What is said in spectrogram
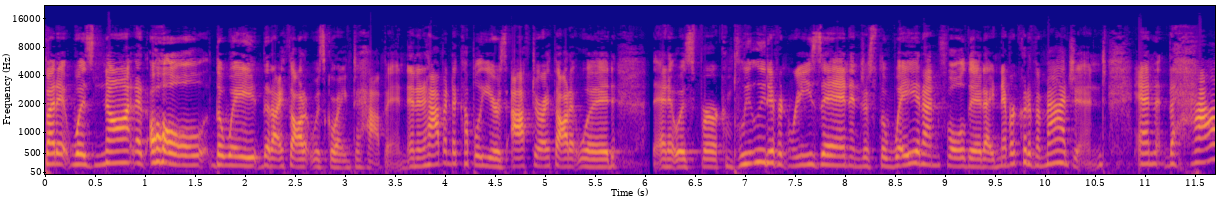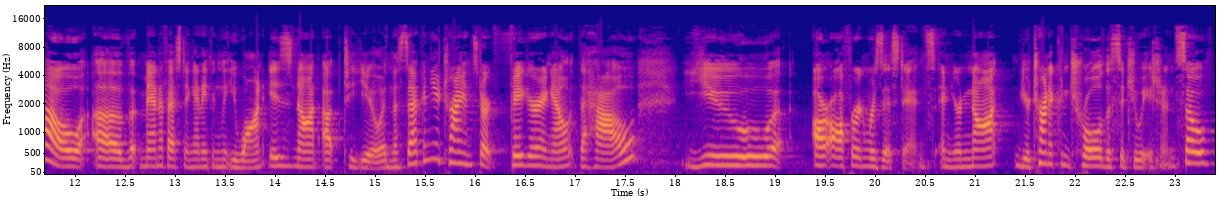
but it was not at all the way that I thought it was going to happen. And it happened a couple years after I thought it would, and it was for a completely different reason and just the way it unfolded, I never could have imagined. And the how of manifesting anything that you want is not up to you. And the second you try and start figuring out the how, you are offering resistance and you're not you're trying to control the situation. So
